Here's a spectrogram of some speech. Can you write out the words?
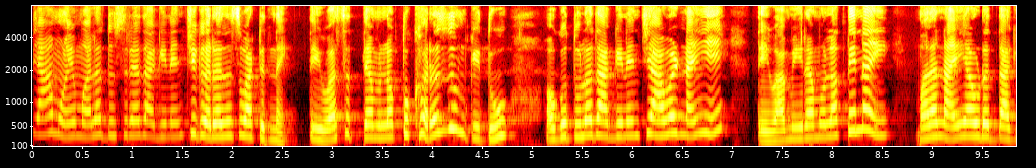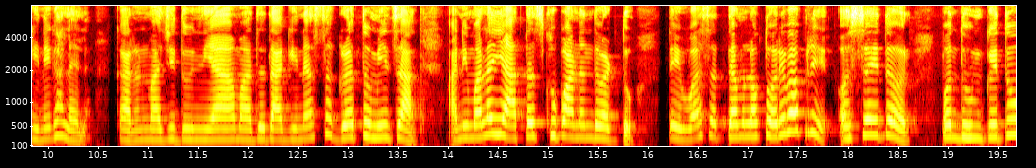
त्यामुळे मला दुसऱ्या दागिन्यांची गरजच वाटत नाही. तेव्हा सत्या मुलाक तो खरंच धुमकी तू? अगं तुला दागिन्यांची आवड नाही आहे तेव्हा मीरा मुलाक ते नाही. मला नाही आवडत दागिने घालायला. कारण माझी दुनिया माझं दागिना सगळं तुम्हीच आहात आणि मला यातच खूप आनंद वाटतो. तेव्हा सत्या मुलाक तो अरे बापरे असं आहे तर? पण धूमकेतू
